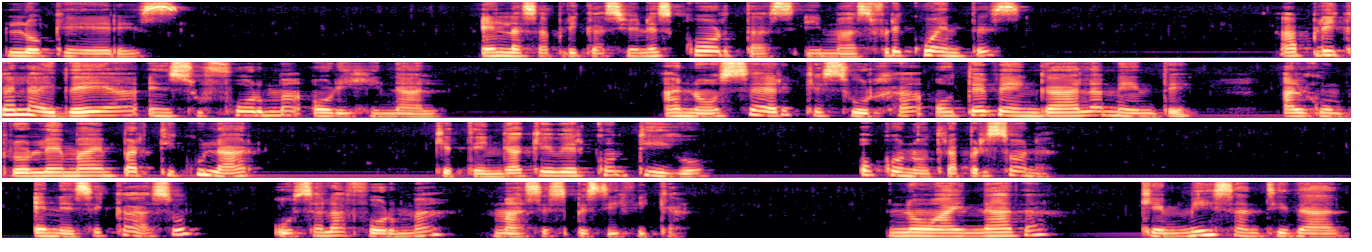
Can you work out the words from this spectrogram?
lo que eres. En las aplicaciones cortas y más frecuentes, aplica la idea en su forma original, a no ser que surja o te venga a la mente algún problema en particular que tenga que ver contigo o con otra persona. En ese caso, usa la forma más específica. No hay nada que mi santidad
